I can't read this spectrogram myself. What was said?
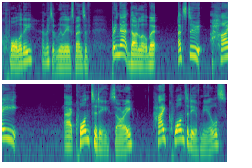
quality. That makes it really expensive. Bring that down a little bit. Let's do high uh, quantity, sorry. High quantity of meals,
